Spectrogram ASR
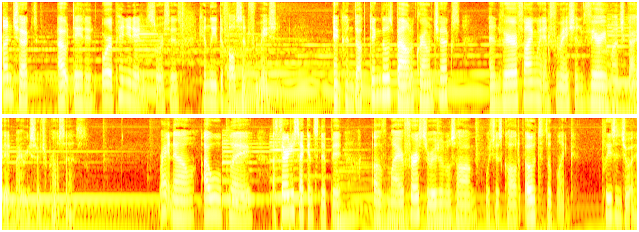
unchecked, outdated, or opinionated sources can lead to false information. And conducting those background checks and verifying my information very much guided my research process. Right now, I will play a 30 second snippet of my first original song, which is called Ode to the Blank. Please enjoy.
